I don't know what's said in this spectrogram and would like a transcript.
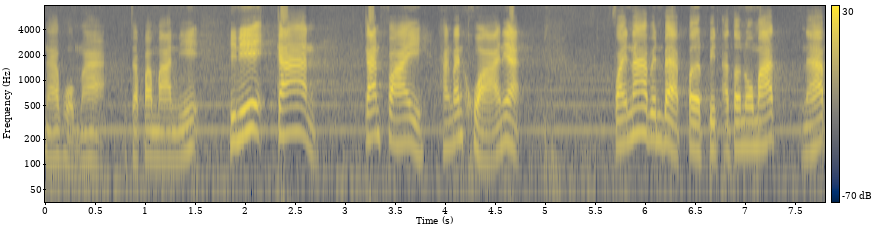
นะครับผมอะจะประมาณนี้ ทีนี้ก้านก้านไฟทางด้านขวาเนี่ยไฟหน้าเป็นแบบเปิดปิดอัตโนมัตินะครับ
